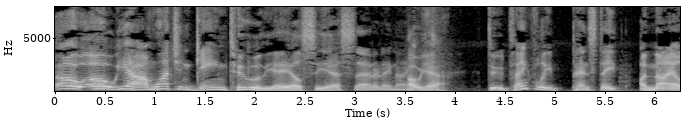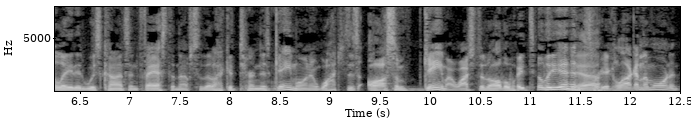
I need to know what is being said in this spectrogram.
Oh, oh, yeah, I'm watching Game Two of the ALCS Saturday night. Oh yeah. Dude, thankfully Penn State annihilated Wisconsin fast enough so that I could turn this game on and watch this awesome game. I watched it all the way till the end, Yeah. three o'clock in the morning.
